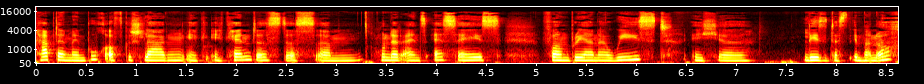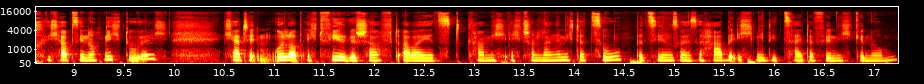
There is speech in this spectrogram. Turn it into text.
habe dann mein Buch aufgeschlagen. Ihr, ihr kennt es, das ähm, 101 Essays von Brianna Wiest. Ich äh, lese das immer noch. Ich habe sie noch nicht durch. Ich hatte im Urlaub echt viel geschafft, aber jetzt kam ich echt schon lange nicht dazu, beziehungsweise habe ich mir die Zeit dafür nicht genommen.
